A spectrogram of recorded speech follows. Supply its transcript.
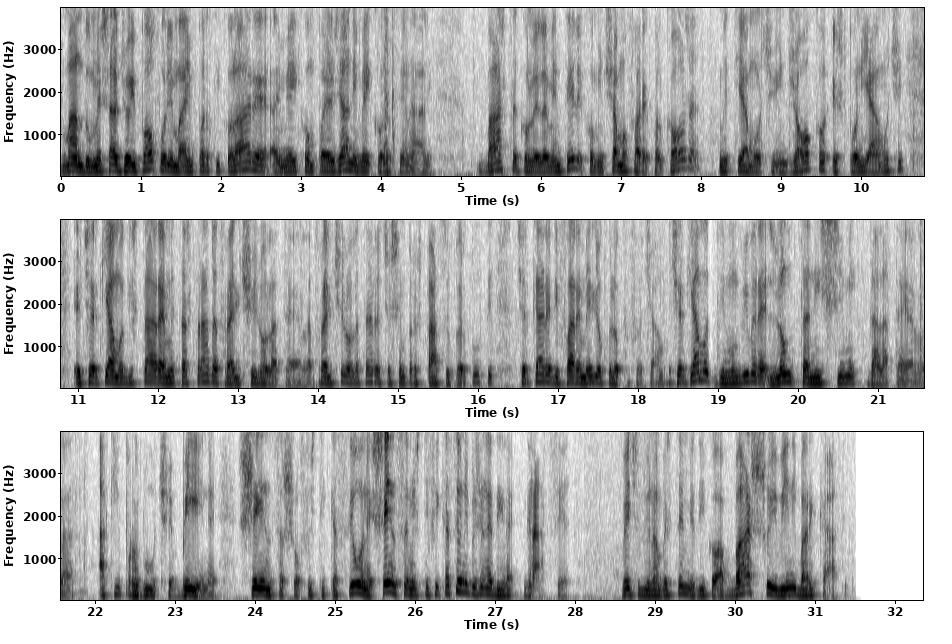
Mando un messaggio ai popoli, ma in particolare ai miei compaesani, ai miei connazionali. Basta con le lamentele, cominciamo a fare qualcosa, mettiamoci in gioco, esponiamoci e cerchiamo di stare a metà strada fra il cielo e la terra. Fra il cielo e la terra c'è sempre spazio per tutti, cercare di fare meglio quello che facciamo. Cerchiamo di non vivere lontanissimi dalla terra. A chi produce bene, senza sofisticazione, senza mistificazioni, bisogna dire grazie. Invece di una bestemmia dico abbasso i vini barricati.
